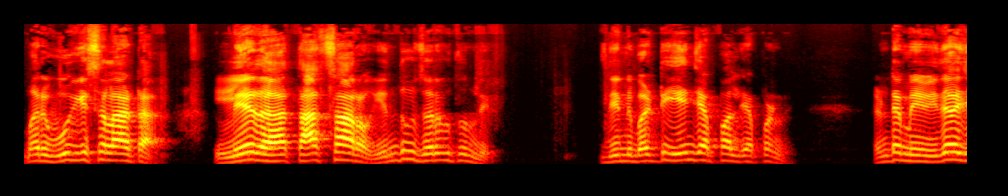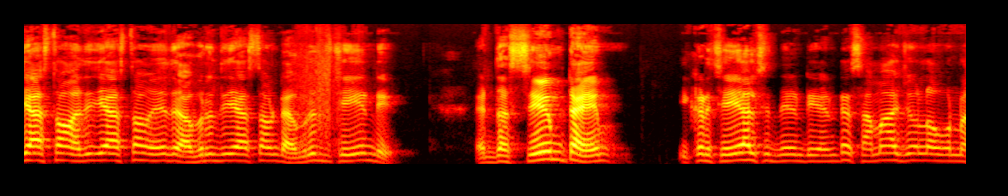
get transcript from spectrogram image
మరి ఊగిసలాట లేదా తాత్సారం ఎందుకు జరుగుతుంది? దీన్ని బట్టి ఏం చెప్పాలి చెప్పండి. అంటే మేము ఇదే చేస్తాం అది చేస్తాం ఏదో అభివృద్ధి చేస్తాం అంటే అభివృద్ధి చేయండి. అట్ ద సేమ్ టైం ఇక్కడ చేయాల్సింది ఏంటి అంటే సమాజంలో ఉన్న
